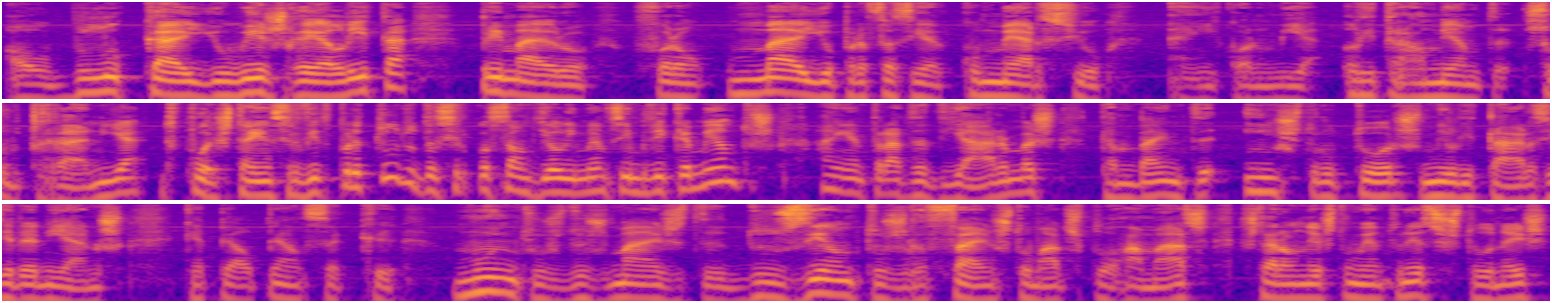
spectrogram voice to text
ao bloqueio israelita. Primeiro foram meio para fazer comércio em economia literalmente subterrânea. Depois têm servido para tudo, da circulação de alimentos e medicamentos à entrada de armas, também de instrutores militares iranianos. Capel pensa que muitos dos mais de 200 reféns tomados pelo Hamas estarão neste momento nesses túneis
